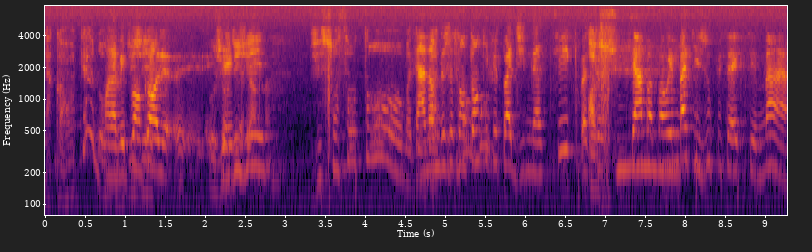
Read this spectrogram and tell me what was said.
la quarantaine. On n'avait pas encore le... Euh, aujourd'hui, j'ai... J'ai 60 ans. C'est un homme de 60 ans qui ne fait pas de gymnastique parce ah, que c'est un papa Wemba qui joue plus avec ses mains.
